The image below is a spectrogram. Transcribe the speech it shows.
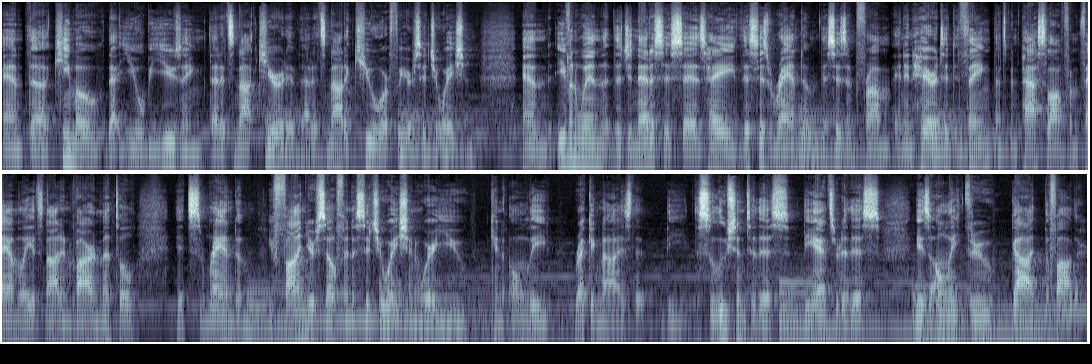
and the chemo that you'll be using, that it's not curative, that it's not a cure for your situation. And even when the geneticist says, hey, this is random, this isn't from an inherited thing that's been passed along from family, it's not environmental, it's random, you find yourself in a situation where you can only recognize that the, the solution to this, the answer to this, is only through God the Father.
